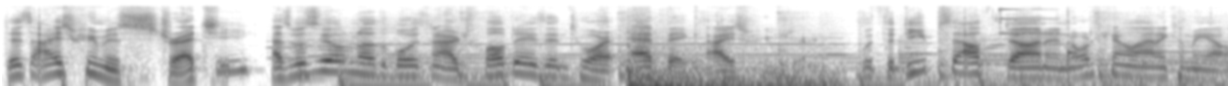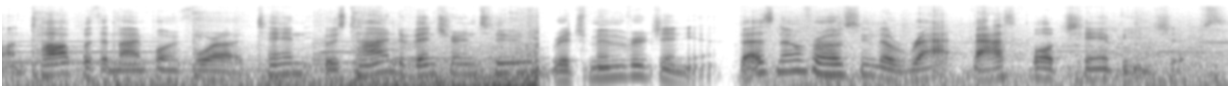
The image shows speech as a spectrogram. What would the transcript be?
This ice cream is stretchy. As most of you all know, the boys and I are 12 days into our epic ice cream journey. With the Deep South done and North Carolina coming out on top with a 9.4 out of 10, it was time to venture into Richmond, Virginia. Best known for hosting the Rat Basketball Championships.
